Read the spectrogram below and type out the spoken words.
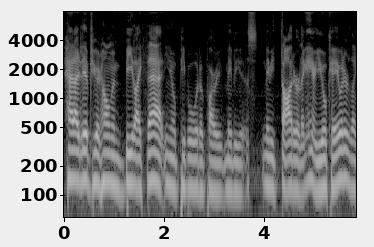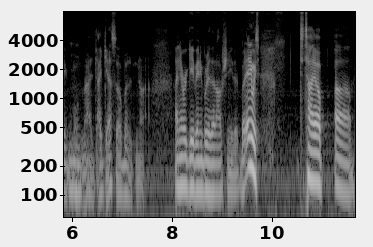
had I lived here at home and be like that, you know, people would have probably maybe uh, maybe thought or like, hey, are you okay? or Whatever. Like, Mhm. well, I, I guess so, but you know, I never gave anybody that option either. But anyways, to tie up. Um,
